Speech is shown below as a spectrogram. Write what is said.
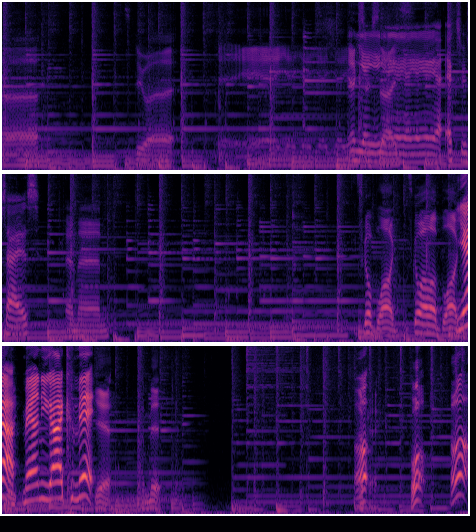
Uh, let's do a. Yeah, yeah, yeah, yeah, yeah, Yeah, yeah, exercise. yeah, yeah, yeah, yeah, yeah. Exercise. And then go blog. Let's go all out blog. Yeah, man, you gotta commit. Yeah. Commit. Oh. Okay. Whoa. Oh.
